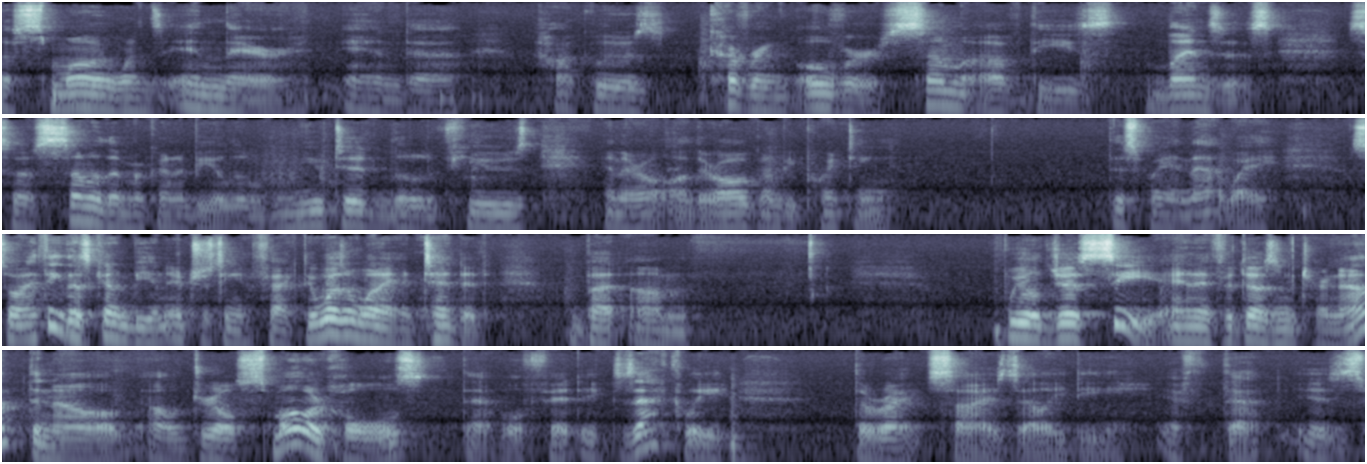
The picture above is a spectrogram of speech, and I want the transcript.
the smaller ones in there and uh, hot glue is covering over some of these lenses. So some of them are going to be a little muted a little diffused and they're all, they're all going to be pointing this way and that way. So I think that's going to be an interesting effect. It wasn't what I intended but um, we'll just see. And if it doesn't turn out then I'll, I'll drill smaller holes that will fit exactly the right size LED if that is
